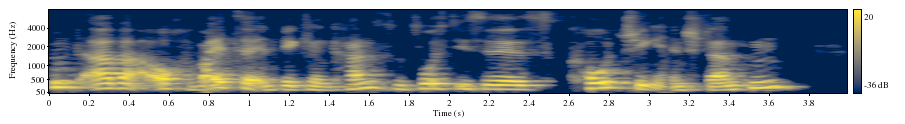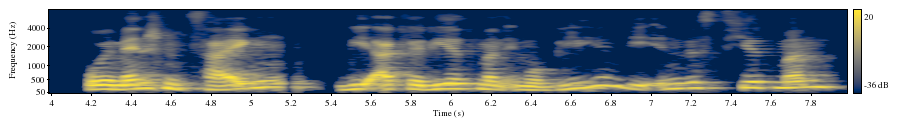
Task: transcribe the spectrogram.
und aber auch weiterentwickeln kannst. Und so ist dieses Coaching entstanden, wo wir Menschen zeigen, wie akquiriert man Immobilien, wie investiert man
